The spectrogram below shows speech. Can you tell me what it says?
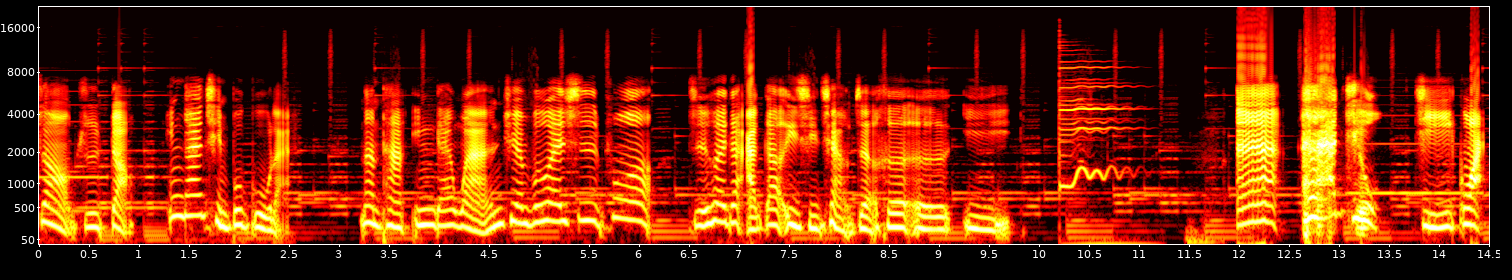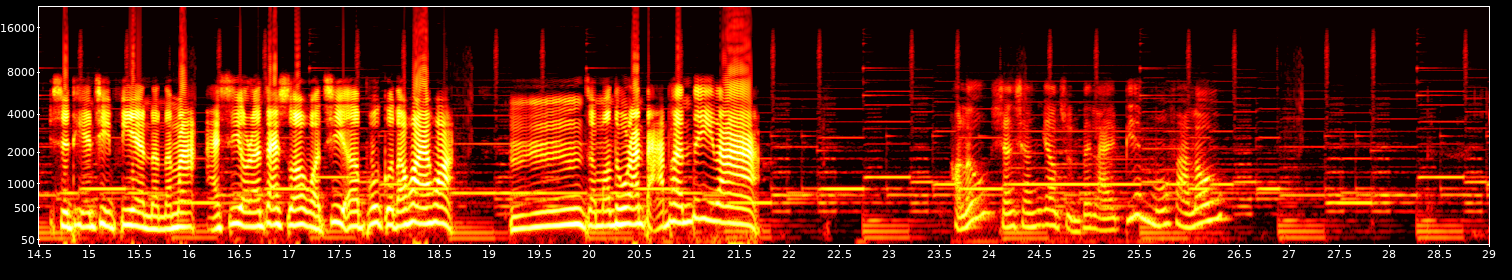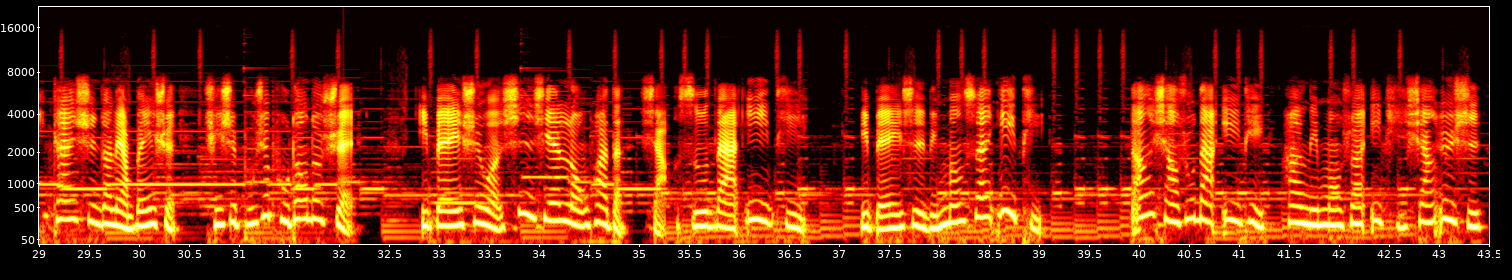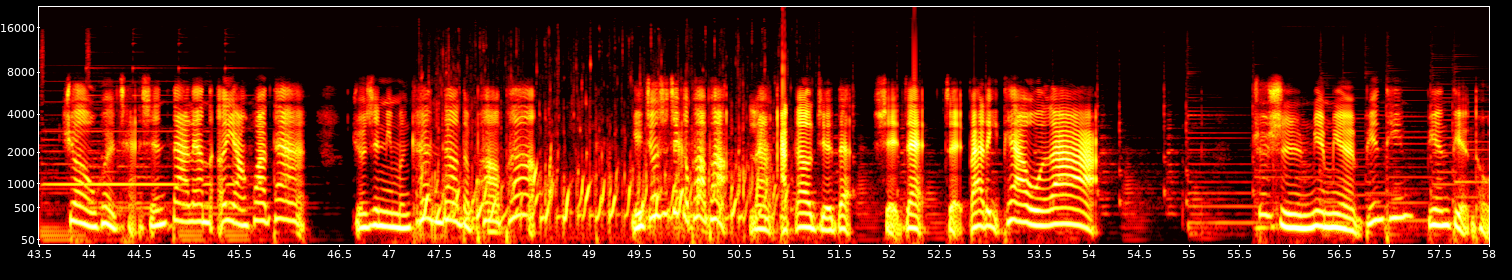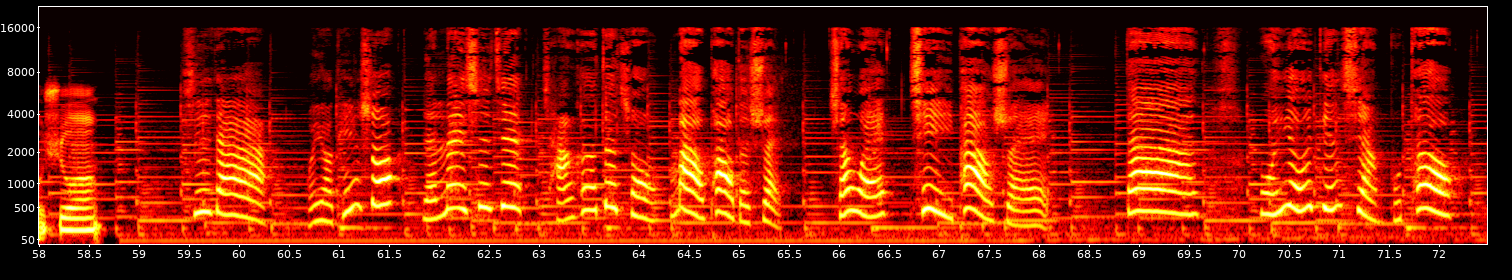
早知道应该请布谷来，那他应该完全不会识破，只会跟阿高一起抢着喝而已。啊 就奇怪，是天气变冷了的吗？还是有人在说我弃而不顾的坏话？嗯，怎么突然打喷嚏啦？好喽，香香要准备来变魔法喽。一开始的两杯水其实不是普通的水，一杯是我事先融化的小苏打液体，一杯是柠檬酸液体。当小苏打液体和柠檬酸液体相遇时，就会产生大量的二氧化碳，就是你们看到的泡泡。也就是这个泡泡，让阿高觉得水在嘴巴里跳舞啦。这时，面面边听边点头说：“是的，我有听说人类世界常喝这种冒泡的水，称为气泡水，但……”我有一点想不透，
